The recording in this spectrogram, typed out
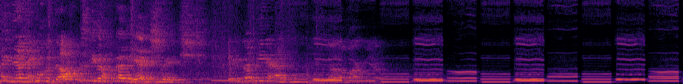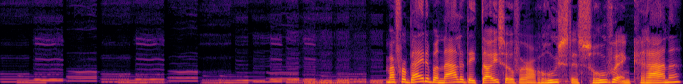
ging, dat ging goed af. Misschien nog een carrière switch. Ik heb wel hier uit. Ja, dat maakt niet uit. Maar voor beide banale details over roest en schroeven en kranen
